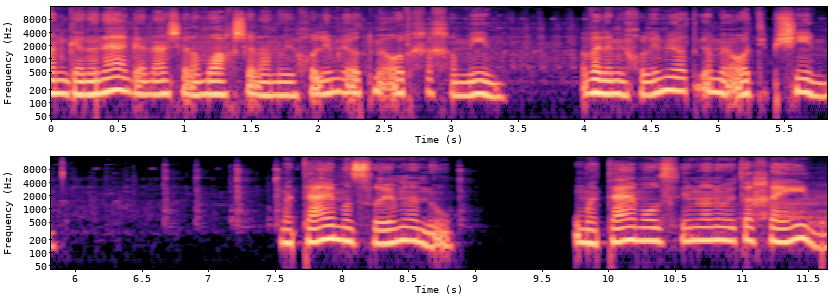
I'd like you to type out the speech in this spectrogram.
מנגנוני ההגנה של המוח שלנו יכולים להיות מאוד חכמים, אבל הם יכולים להיות גם מאוד טיפשים. מתי הם עוזרים לנו? ומתי הם הורסים לנו את החיים?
